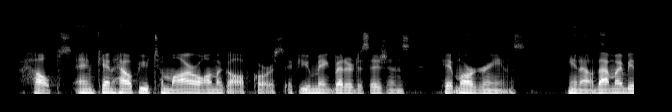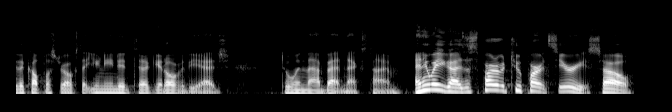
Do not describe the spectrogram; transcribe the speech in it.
helps and can help you tomorrow on the golf course if you make better decisions, hit more greens. You know, that might be the couple strokes that you needed to get over the edge to win that bet next time. Anyway, you guys, this is part of a two part series. So,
